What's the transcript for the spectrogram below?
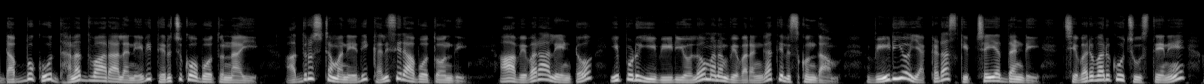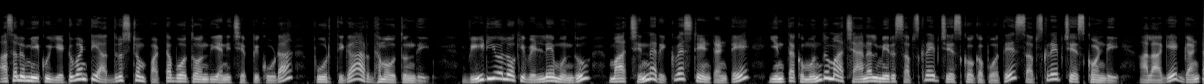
డబ్బుకు ధనద్వారాలనేవి తెరుచుకోబోతున్నాయి. అదృష్టమనేది కలిసి రాబోతోంది. ఆ వివరాలేంటో ఇప్పుడు ఈ వీడియోలో మనం వివరంగా తెలుసుకుందాం. వీడియో ఎక్కడా స్కిప్ చేయొద్దండి. చివరి వరకు చూస్తేనే అసలు మీకు ఎటువంటి అదృష్టం పట్టబోతోంది అని చెప్పి కూడా పూర్తిగా అర్థమవుతుంది. వీడియోలోకి వెళ్ళే ముందు మా చిన్న రిక్వెస్ట్ ఏంటంటే ఇంతకు ముందు మా ఛానల్ మీరు సబ్స్క్రైబ్ చేసుకోకపోతే సబ్స్క్రైబ్ చేసుకోండి. అలాగే గంట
